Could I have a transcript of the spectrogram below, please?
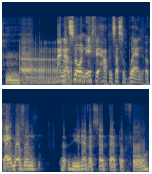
Hmm. Uh, and that's not an if it happens that's a when okay That wasn't. You never said that before.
